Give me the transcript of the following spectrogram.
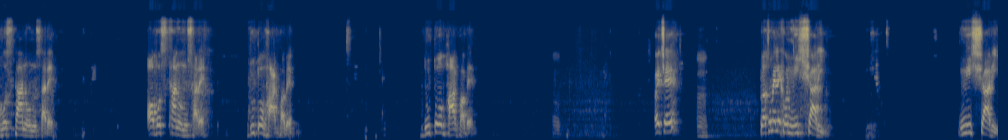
অবস্থান অনুসারে। অবস্থান অনুসারে। দুটো ভাগ হবে। দুটো ভাগ হবে। হয়েছে? হুম। প্রথমে লেখো নিঃসারি। নিঃসারি।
